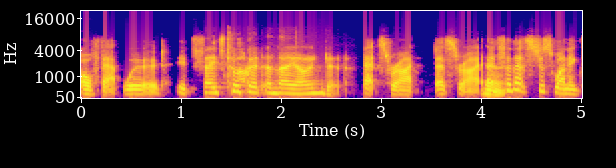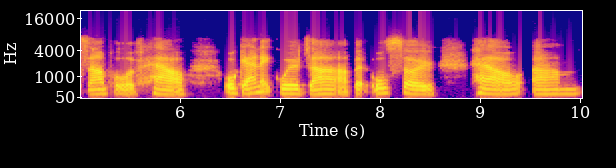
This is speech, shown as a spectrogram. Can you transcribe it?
of that word. It's they took it and they owned it. That's right. That's right. Yeah. And so that's just one example of how organic words are, but also how um,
